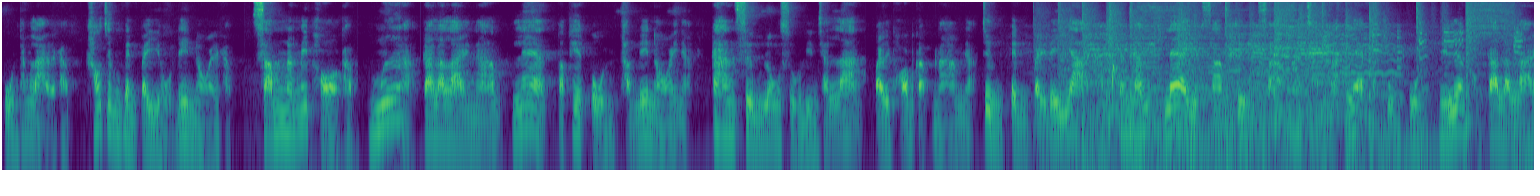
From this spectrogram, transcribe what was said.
ปูนทั้งหลายนะครับเขาจึงเป็นประโยชน์ได้น้อยครับซ้ำนั้นไม่พอครับ เมื่อการละลายน้ำแร่ประเภทปูนทำได้น้อยเนี่ย การซึมลงสู่ดินชั้นล่าง ไปพร้อมกับน้ำเนี่ยจึงเป็นไปได้ยากครับดังนั้นแร่ยิปซัมจึงสามารถชนะแร่ตะกูลปูนในเรื่องของการละลาย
